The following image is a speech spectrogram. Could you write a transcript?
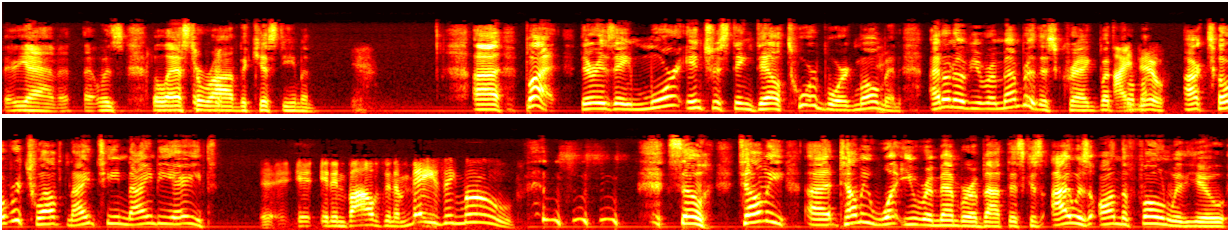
there you have it. That was the last hurrah of the Kiss Demon. Uh, but there is a more interesting Dale Torborg moment. I don't know if you remember this, Craig, but I do. October twelfth, 1998. It, it, it involves an amazing move. So tell me, uh, tell me what you remember about this because I was on the phone with you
